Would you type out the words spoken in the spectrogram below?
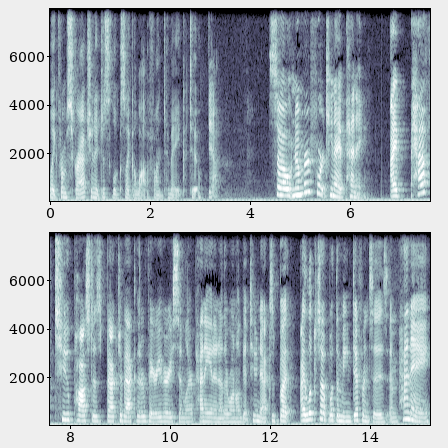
like from scratch, and it just looks like a lot of fun to make too. Yeah. So, number 14, I have penne. I have two pastas back to back that are very, very similar. Penne and another one I'll get to next. But I looked up what the main difference is, and penne,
